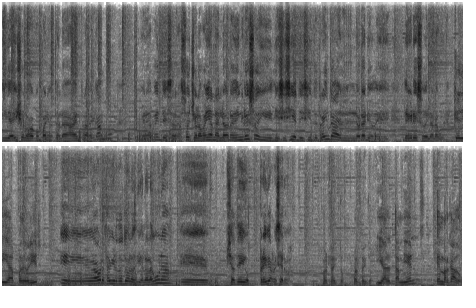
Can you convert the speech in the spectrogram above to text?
y de ahí yo los acompaño hasta la entrada del campo. Generalmente es a las 8 de la mañana la hora de ingreso y 17, 17.30 el horario de, de egreso de la laguna. ¿Qué día puede venir? Eh, ahora está abierta todos los días la laguna, eh, ya te digo, previa reserva. Perfecto, perfecto. Y al, también embarcado,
